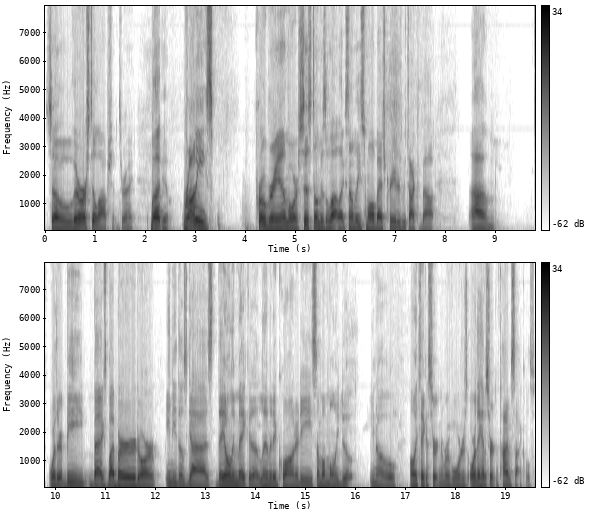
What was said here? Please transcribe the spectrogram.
So there are still options, right? But. Ronnie's program or system is a lot like some of these small batch creators we talked about, um, whether it be Bags by Bird or any of those guys. They only make a limited quantity. Some of them only do, you know, only take a certain number of orders, or they have certain time cycles.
